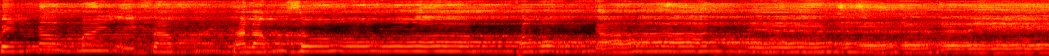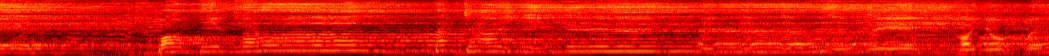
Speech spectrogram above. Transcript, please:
เป็นน้องไม่อีกซ้ำถลำโซพะวงการพ้อมทีมงานทั้งชายหญิงขอยกมือ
